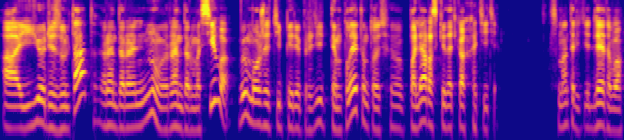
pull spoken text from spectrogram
а ее результат, рендер, ну, рендер массива, вы можете переопределить темплейтом, то есть э, поля раскидать как хотите. Смотрите, для этого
